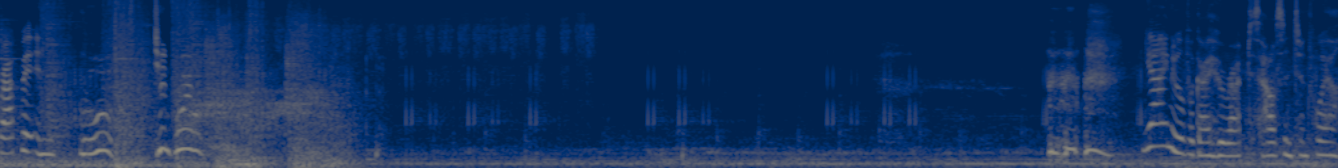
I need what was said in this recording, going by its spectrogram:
Wrap it in. Oh, tinfoil! Yeah, I knew of a guy who wrapped his house in tinfoil.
